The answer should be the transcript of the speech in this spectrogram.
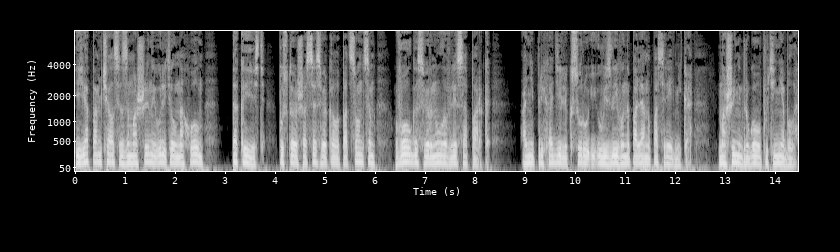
И я помчался за машиной, вылетел на холм. Так и есть. Пустое шоссе сверкало под солнцем, Волга свернула в лесопарк. Они приходили к Суру и увезли его на поляну посредника. Машине другого пути не было.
